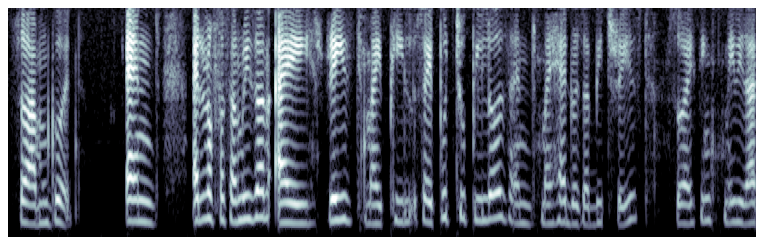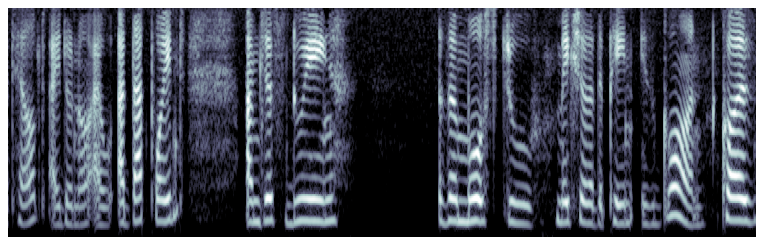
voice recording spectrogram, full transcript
so I'm good and I don't know for some reason I raised my pillow. So I put two pillows and my head was a bit raised. So I think maybe that helped. I don't know. I, at that point, I'm just doing the most to make sure that the pain is gone. Because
